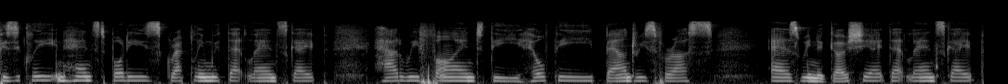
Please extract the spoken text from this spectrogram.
physically enhanced bodies, grappling with that landscape. How do we find the healthy boundaries for us as we negotiate that landscape?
